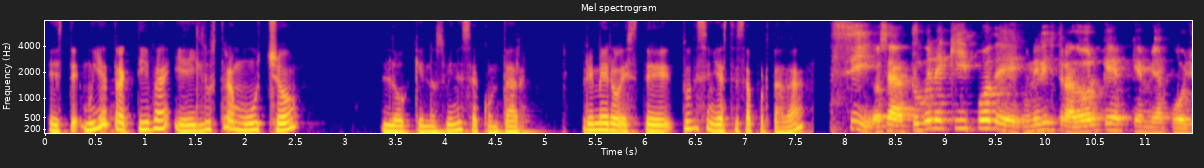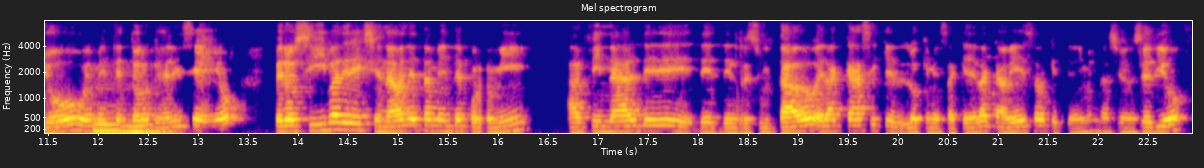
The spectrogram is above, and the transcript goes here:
Este, muy atractiva e ilustra mucho lo que nos vienes a contar. Primero, este, ¿tú diseñaste esa portada? Sí, o sea, tuve un equipo de un ilustrador que, que me apoyó, obviamente, en todo lo que es el diseño, pero sí iba direccionado netamente por mí. Al final del resultado era casi que lo que me saqué de la cabeza, lo que tenía imaginación se dio,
